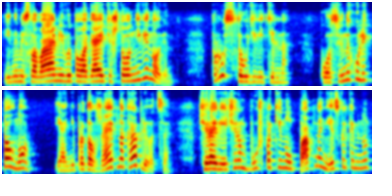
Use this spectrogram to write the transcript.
Иными словами, вы полагаете, что он невиновен? Просто удивительно. Косвенных улик полно и они продолжают накапливаться. Вчера вечером Буш покинул паб на несколько минут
